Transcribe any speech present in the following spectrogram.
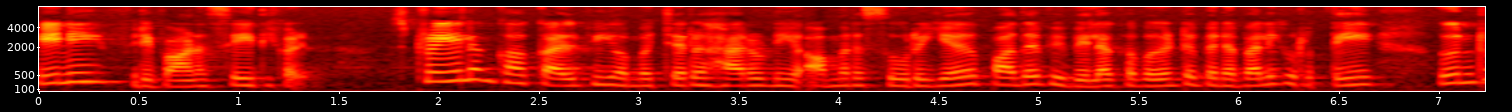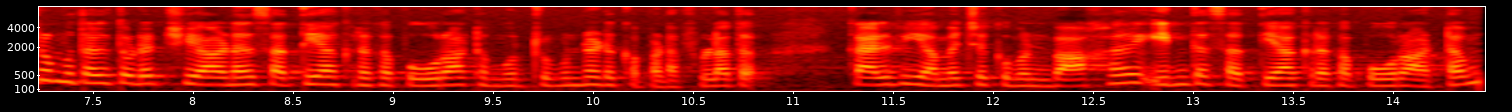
இனி விரிவான செய்திகள். ஸ்ரீலங்கா கல்வி அமைச்சர் ஹருணி அமரசூரிய பதவி விலக வேண்டும் என வலியுறுத்தி இன்று முதல் தொடர்ச்சியான சத்தியாகிரக போராட்டம் ஒன்று முன்னெடுக்கப்படவுள்ளது. கல்வி அமைச்சுக்கு முன்பாக இந்த சத்தியாகிரக போராட்டம்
